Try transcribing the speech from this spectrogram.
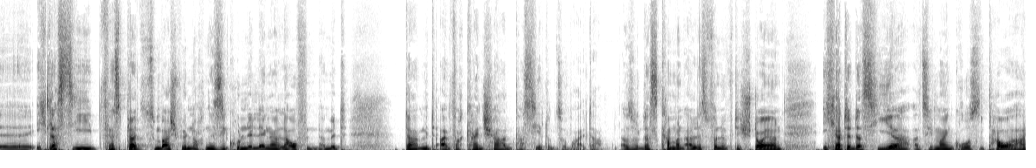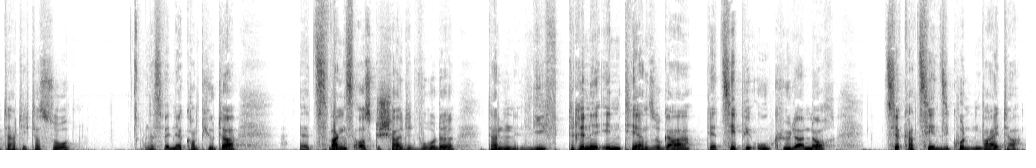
äh, ich lasse die Festplatte zum Beispiel noch eine Sekunde länger laufen, damit damit einfach kein Schaden passiert und so weiter. Also das kann man alles vernünftig steuern. Ich hatte das hier, als ich meinen großen Tower hatte, hatte ich das so, dass wenn der Computer äh, zwangsausgeschaltet wurde, dann lief drinnen intern sogar der CPU-Kühler noch circa 10 Sekunden weiter.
